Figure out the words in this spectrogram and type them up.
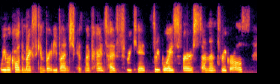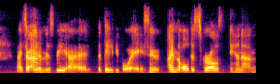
we were called the Mexican Brady Bunch because my parents had three kids, three boys first, and then three girls. Uh, so Adam is the uh, the baby boy. So I'm the oldest girl, and um,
